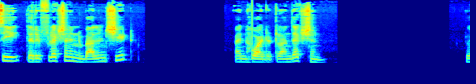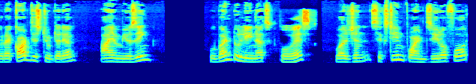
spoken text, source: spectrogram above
see the reflection in balance sheet, and avoid a transaction. To record this tutorial, I am using Ubuntu Linux OS version 16.04,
